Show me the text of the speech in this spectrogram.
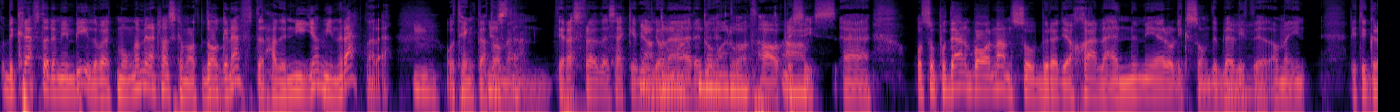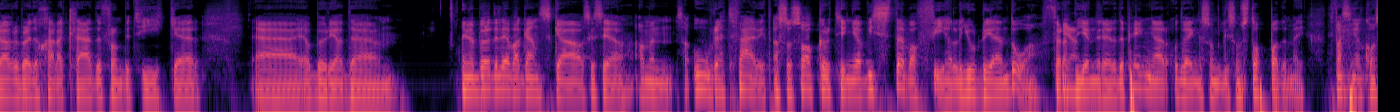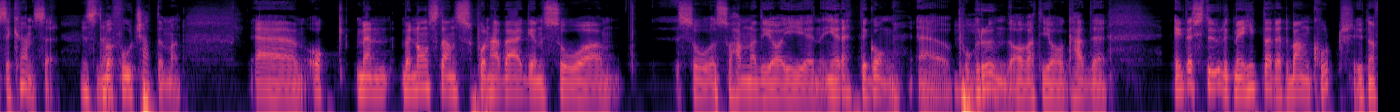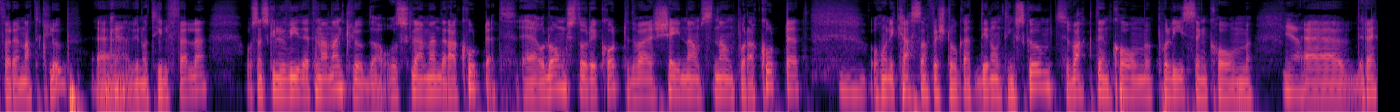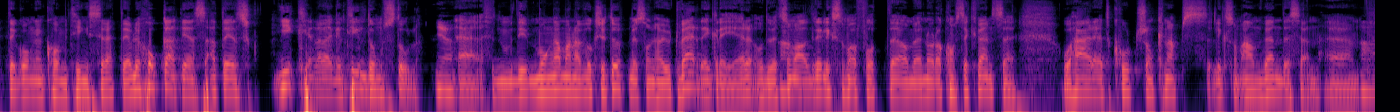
bekräftade min bild var att många av mina klasskamrater dagen efter hade nya minräknare. Och tänkte att de, men, deras föräldrar är säkert Ja, de har- miljonärer. de har och- råd. Ja, Ja. precis. Eh, och så på den banan så började jag stjäla ännu mer och liksom det blev lite, ja, men, lite grövre. Jag började stjäla kläder från butiker. Eh, jag började jag började leva ganska ska säga, ja, men, så orättfärdigt. Alltså saker och ting jag visste var fel gjorde jag ändå. För att Ja. det genererade pengar och det var ingen som liksom stoppade mig. Det fanns inga konsekvenser. Just så det. bara fortsatte man. Eh, och, men, men någonstans på den här vägen så, så, så hamnade jag i en, i en rättegång eh, på grund av att jag hade inte stulit, men jag hittade ett bankkort utanför en nattklubb eh, Okej. vid något tillfälle. Och Sen skulle vi vidare till en annan klubb då, och skulle använda det här kortet. Eh, och lång story kort, det var en tjejnamns namn på det här kortet. Och Hon i kassan förstod att det är någonting skumt. Vakten kom, polisen kom, Ja. eh, rättegången kom, tingsrätten. Jag blev chockad att det, ens, att det ens gick hela vägen till domstol. Ja. Eh, det är många man har vuxit upp med som har gjort värre grejer och du vet, som aldrig liksom har fått eh, några konsekvenser. Och här är ett kort som knappt liksom användes sen. Ja.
